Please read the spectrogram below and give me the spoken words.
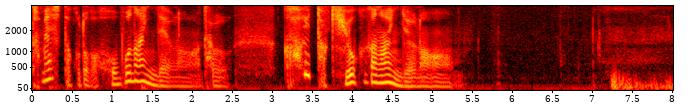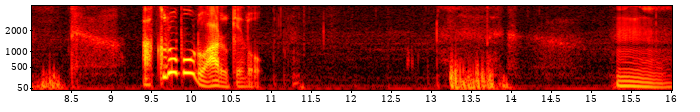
試したことがほぼないんだよな。多分、書いた記憶がないんだよな。アクロボールはあるけど、うん。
